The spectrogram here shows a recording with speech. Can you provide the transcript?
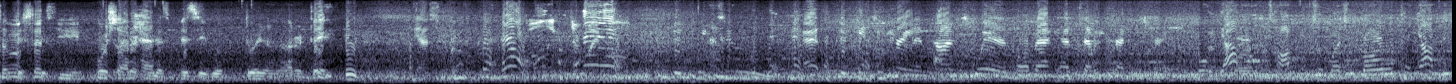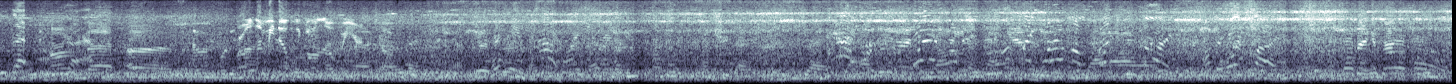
So sexy. Which the other hand is busy with doing another thing. Yes, bro. Only through my phone. 52 at 52 train at Times Square, call back at 72nd Street. Boy, y'all talking too much, bro. Can y'all do that? On that, uh, 749. Bro, let me know when you lower your tone. Okay, fine. On the one side. Call back at Borough Hall.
